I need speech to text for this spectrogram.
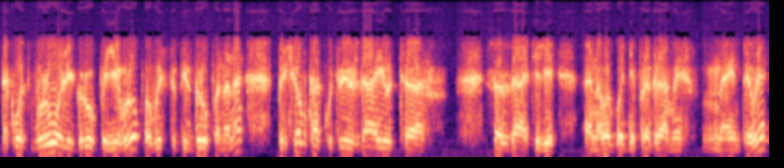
Так вот, в роли группы Европа выступит группа Нана, причем, как утверждают э, создатели э, новогодней программы на НТВ,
